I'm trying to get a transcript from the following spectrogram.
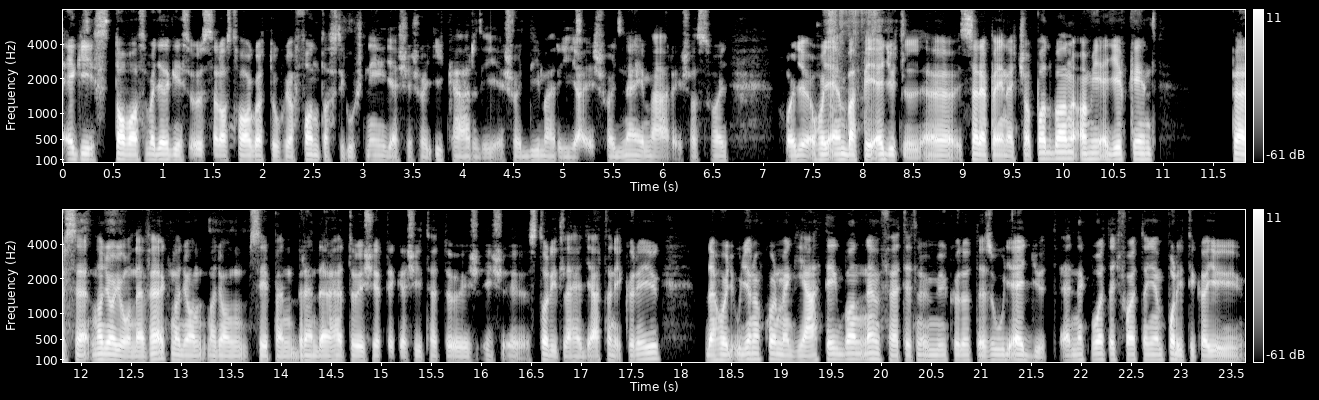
egész tavasz, vagy egész ősszel azt hallgattuk, hogy a fantasztikus négyes, és hogy Icardi, és hogy Di Maria, és hogy Neymar, és az, hogy, hogy, hogy Mbappé együtt szerepeljen egy csapatban, ami egyébként persze nagyon jó nevek, nagyon, nagyon szépen brendelhető és értékesíthető, és, és sztorit lehet gyártani köréjük, de hogy ugyanakkor meg játékban nem feltétlenül működött ez úgy együtt. Ennek volt egyfajta ilyen politikai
